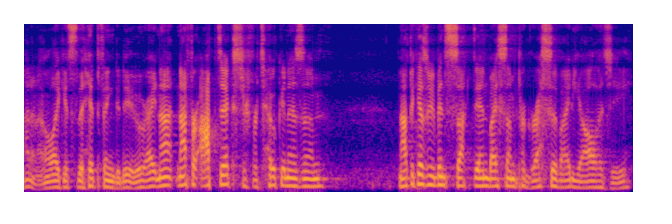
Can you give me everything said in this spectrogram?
I don't know, like it's the hip thing to do, right? Not, not for optics or for tokenism. Not because we've been sucked in by some progressive ideology.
